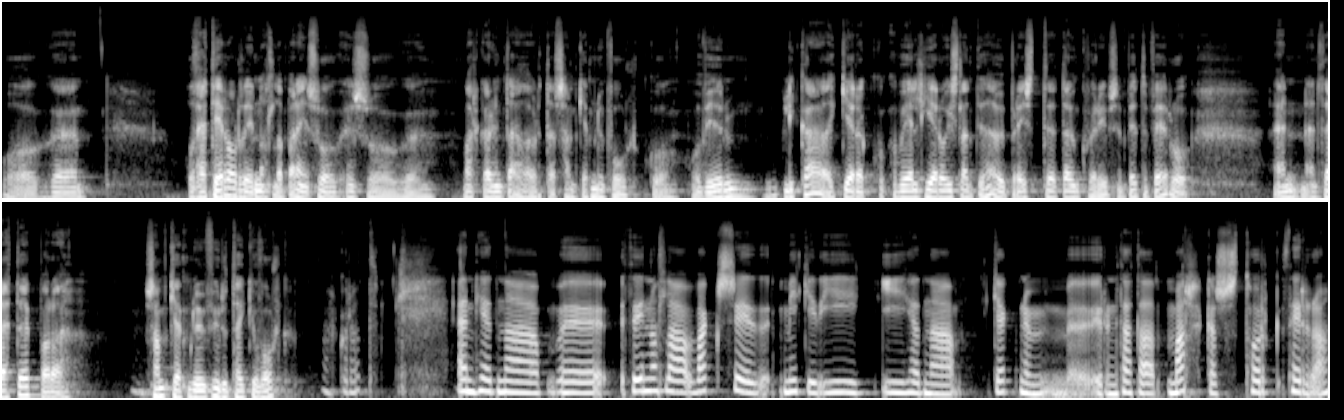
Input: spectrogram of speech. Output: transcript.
Og, og þetta er orðið náttúrulega bara eins og, eins og markarinn dag, þá er þetta samgefnum fólk og, og við erum líka að gera vel hér á Íslandi, það hefur breyst þetta umhverjum sem betur fer og, en, en þetta er bara samgefnum fyrirtæki og fólk. Akkurat. En hérna uh, þið náttúrulega vaksið mikið í, í hérna gegnum uh, þetta markastorg þeirra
